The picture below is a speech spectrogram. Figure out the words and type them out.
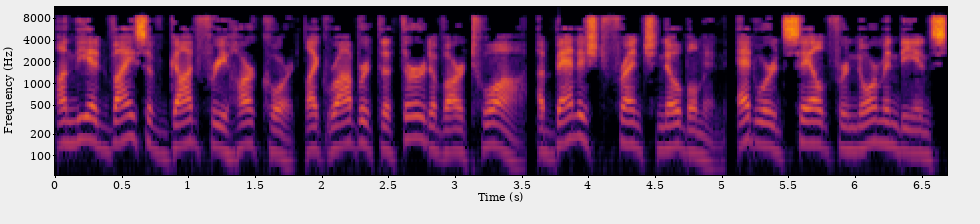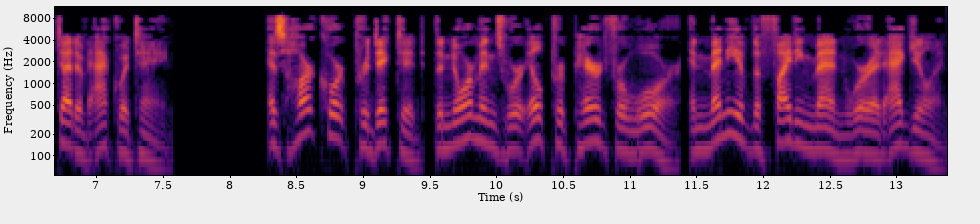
On the advice of Godfrey Harcourt like Robert III of Artois, a banished French nobleman, Edward sailed for Normandy instead of Aquitaine. As Harcourt predicted, the Normans were ill prepared for war, and many of the fighting men were at Aiguillon.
